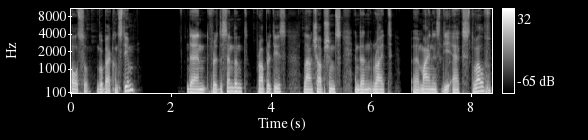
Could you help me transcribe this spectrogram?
Also, go back on Steam. Then, first descendant, properties, launch options, and then write uh, minus dx12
